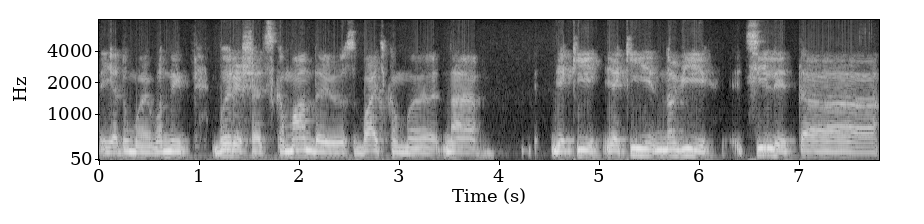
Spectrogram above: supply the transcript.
я думаю, вони вирішать з командою, з батьком на які, які нові цілі та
